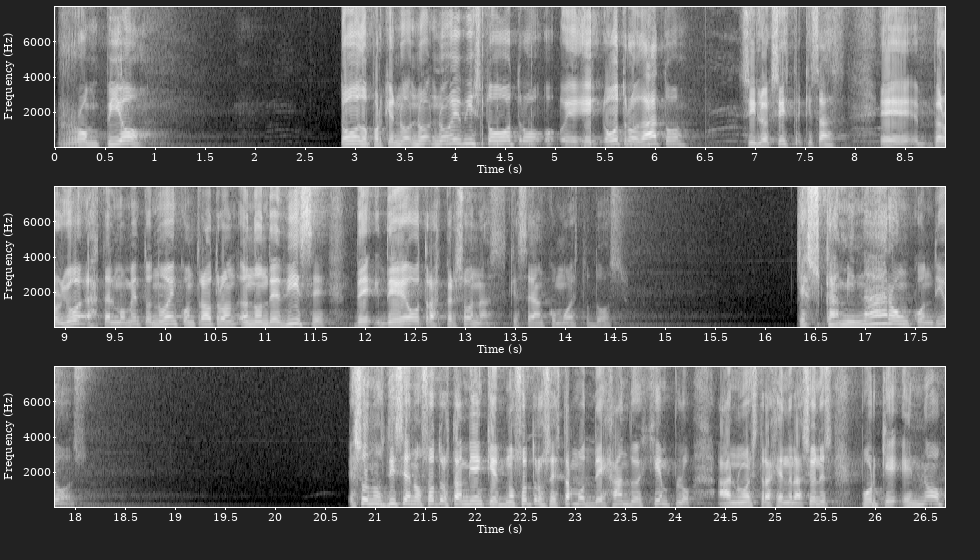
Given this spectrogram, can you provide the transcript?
rompió todo, porque no, no, no he visto otro, eh, otro dato si lo existe, quizás, eh, pero yo hasta el momento no he encontrado otro en donde dice de, otras personas que sean como estos dos, que caminaron con Dios. Eso nos dice a nosotros también que nosotros estamos dejando ejemplo a nuestras generaciones, porque Enoch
